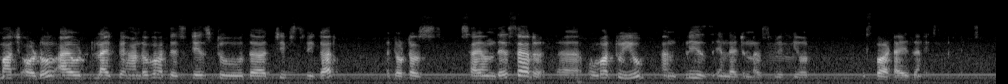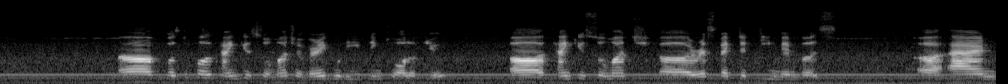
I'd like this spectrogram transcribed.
much ado, I would like to hand over the stage to the chief speaker, Dr. Sayan Dey. Sir, uh, over to you, and please enlighten us with your expertise and experience. Uh, first of all, thank you so much. A very good evening to all of you. Uh, thank you so much, uh, respected team members, uh, and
